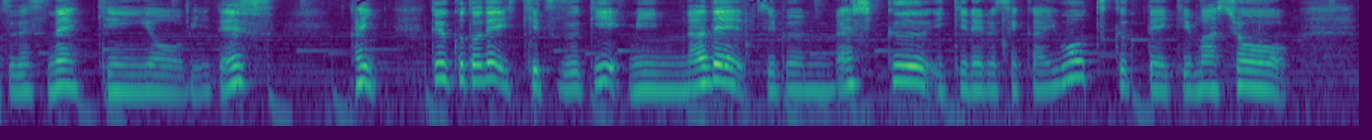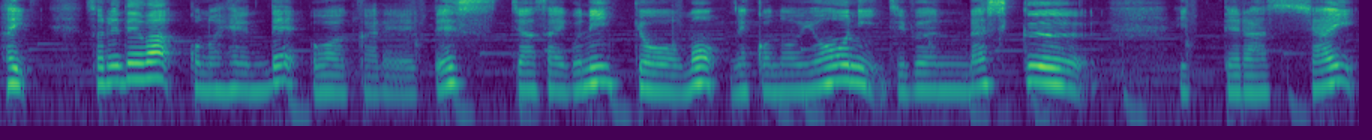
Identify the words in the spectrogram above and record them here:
末ですね。金曜日です。はい。ということで、引き続きみんなで自分らしく生きれる世界を作っていきましょう。はい。それではこの辺でお別れです。じゃあ最後に今日も猫のように自分らしくいってらっしゃい。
